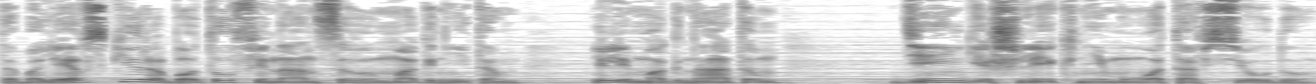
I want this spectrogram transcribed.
Тоболевский работал финансовым магнитом или магнатом. Деньги шли к нему отовсюду.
